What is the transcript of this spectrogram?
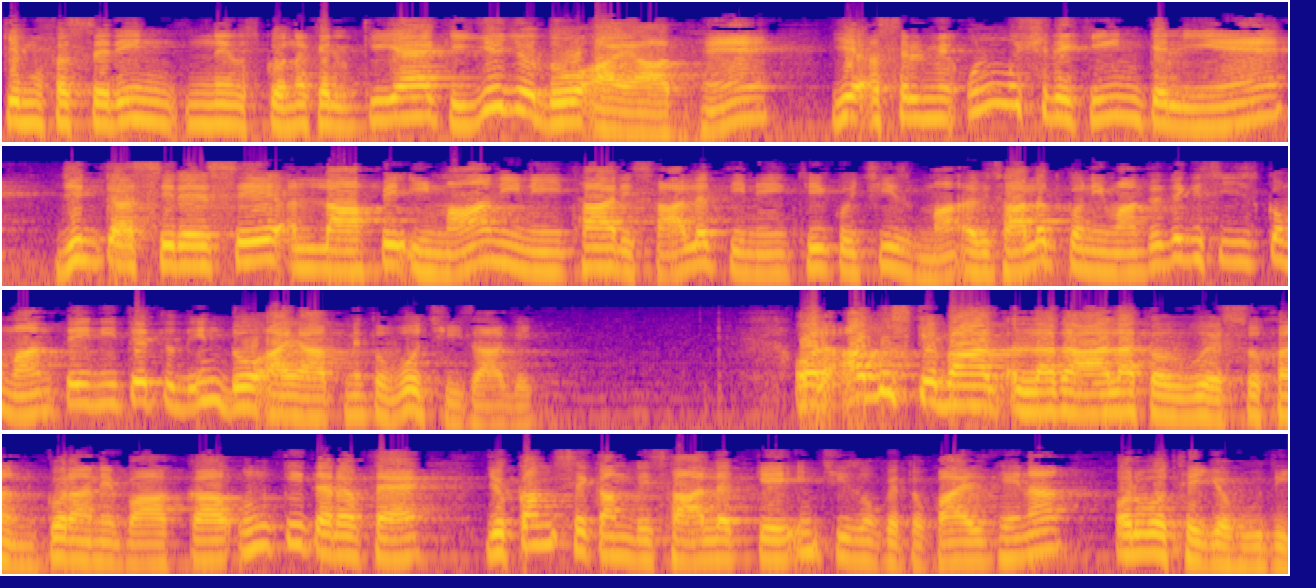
کہ مفسرین نے اس کو نقل کیا ہے کہ یہ جو دو آیات ہیں، یہ اصل میں ان مشرقین کے لیے ہیں جن کا سرے سے اللہ پہ ایمان ہی نہیں تھا، رسالت ہی نہیں تھی، کوئی چیز رسالت کو نہیں مانتے تھے، کسی چیز کو مانتے ہی نہیں تھے، تو ان دو آیات میں تو وہ چیز آ گئی۔ اور اب اس کے بعد اللہ تعالی کا ہوئے سخن قرآن باغ کا ان کی طرف ہے جو کم سے کم رسالت کے ان چیزوں کے تو قائل تھے نا، اور وہ تھے یہودی۔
